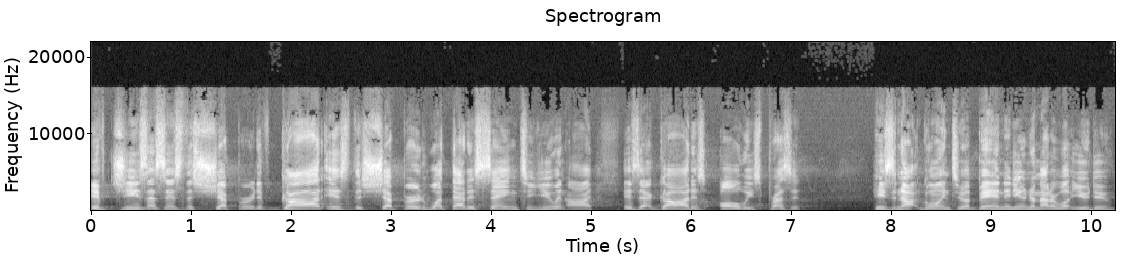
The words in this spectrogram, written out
If Jesus is the shepherd, if God is the shepherd, what that is saying to you and I is that God is always present. He's not going to abandon you no matter what you do.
